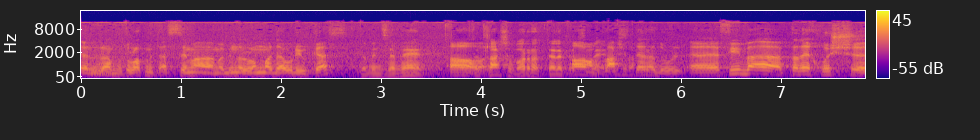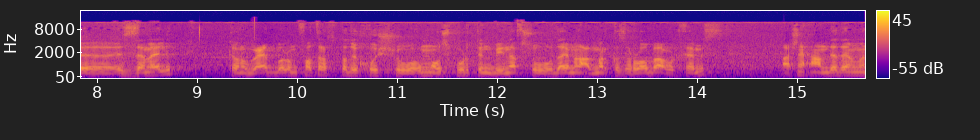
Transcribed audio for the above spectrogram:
البطولات متقسمة ما بين اللي هم دوري وكاس. ده من زمان. آه. ما تطلعش بره الثلاث آه ما طلعش الثلاثه دول. آه في بقى ابتدى يخش آه الزمالك. كانوا بعاد بقالهم فترة ابتدوا يخشوا هم وسبورتنج بينافسوا دايما على المركز الرابع والخامس. عشان إحنا عندنا دايما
